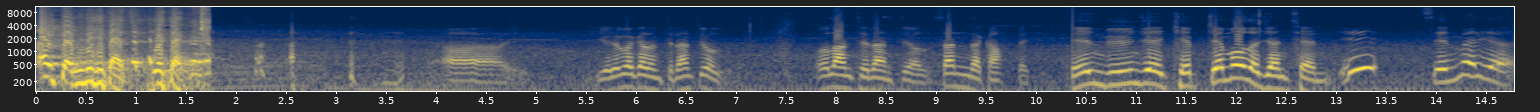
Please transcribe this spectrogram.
Al kendini git artık. Yeter. Ay. Yürü bakalım trend yol. Ulan trend yol. Sen de kahpe. Sen büyüyünce kepçe mi olacaksın sen? İyi. Sen var ya.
